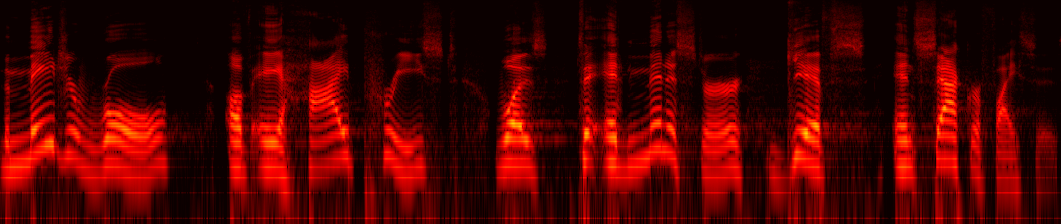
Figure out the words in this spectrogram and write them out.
the major role of a high priest was to administer gifts and sacrifices.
